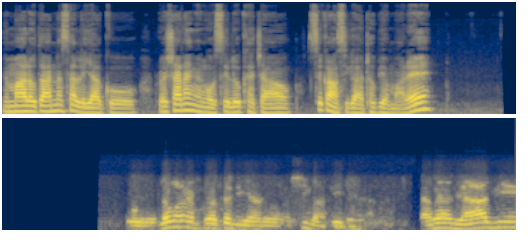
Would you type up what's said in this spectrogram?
မြန်မာလူသား24ယောက်ကိုရုရှားနိုင်ငံကိုဆေလွတ်ခတ်ကြောင်းစစ်ကောင်စီကထုတ်ပြန်ပါတယ်။ဟိုလုံးဝ process တွေကတော့ရှိပါသေးတယ်။ဒါပေမဲ့အများကြီး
